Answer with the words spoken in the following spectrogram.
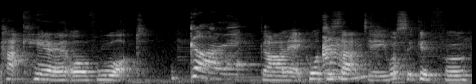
pack here of what? Garlic. Garlic. What does that do? What's it good for?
